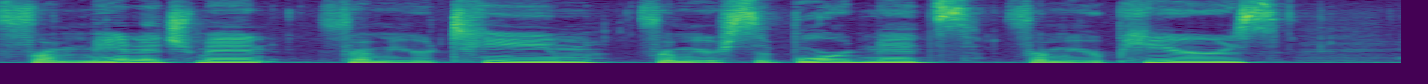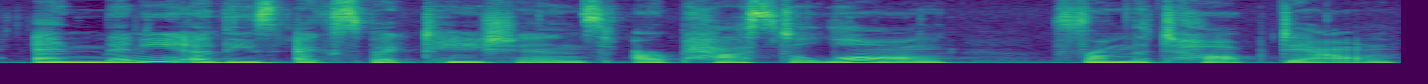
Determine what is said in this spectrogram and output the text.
from management, from your team, from your subordinates, from your peers and many of these expectations are passed along from the top down.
